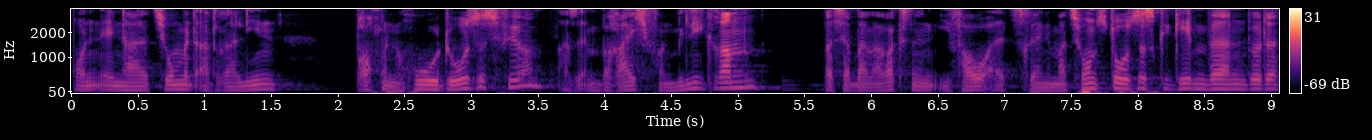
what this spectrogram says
Und eine Inhalation mit Adrenalin braucht man eine hohe Dosis für, also im Bereich von Milligramm was ja beim Erwachsenen IV als Reanimationsdosis gegeben werden würde.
